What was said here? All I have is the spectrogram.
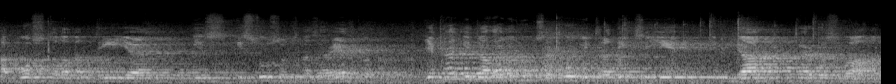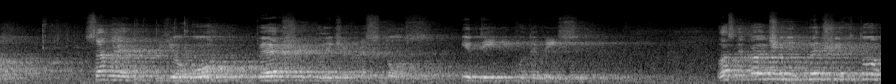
апостола Андрія із Ісусом з Назарету, яка і дала йому в церковній традиції ім'я Первозваного. Саме його перший кличе Христос. Іди і подивися. Власне кажучи, він перший, хто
